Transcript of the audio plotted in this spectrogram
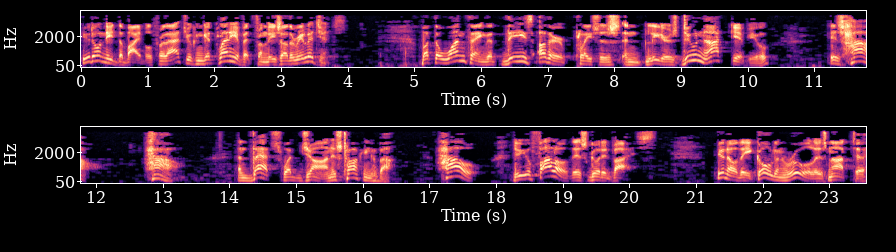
you don't need the Bible for that. You can get plenty of it from these other religions. But the one thing that these other places and leaders do not give you is how. How. And that's what John is talking about. How do you follow this good advice? You know, the golden rule is not uh,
